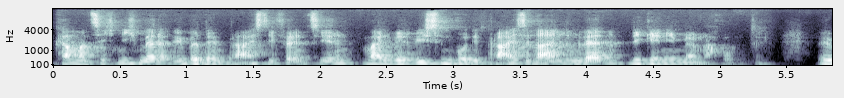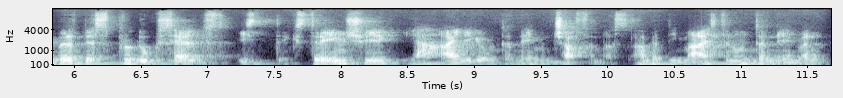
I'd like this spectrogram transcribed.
kann man sich nicht mehr über den Preis differenzieren, weil wir wissen, wo die Preise landen werden. Die gehen immer nach unten. Über das Produkt selbst ist extrem schwierig. Ja, einige Unternehmen schaffen das, aber die meisten Unternehmen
